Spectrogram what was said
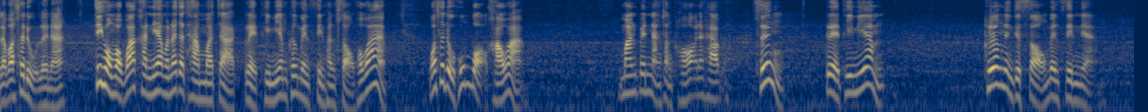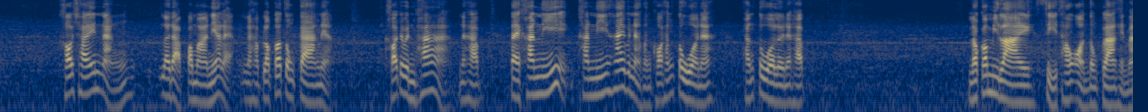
และวัสดุเลยนะ ที่ผมบอกว่าคันนี้มันน่าจะทำมาจากเกรดพรีเมียมเครื่องเบนซินพันสเพราะว่าวัสดุหุ้มเบาะเขาอะมันเป็นหนังสังเคราะห์นะครับ ซึ่งเกรดพรีเมียมเครื่อง 1.2 เบนซินเนี่ยเขาใช้หนังระดับประมาณนี้แหละนะครับ แล้วก็ตรงกลางเนี่ยเขาจะเป็นผ้านะครับ แต่คันนี้คันนี้ให้เป็นหนังสังเคราะห์ทั้งตัวนะทั้งตัวเลยนะครับ แล้วก็มีลายสีเทาอ่อนตรงกลางเห็นไหม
